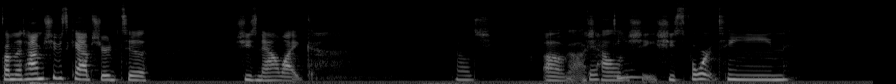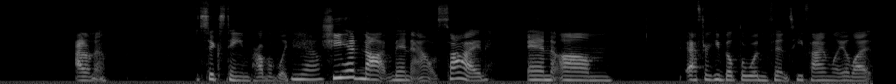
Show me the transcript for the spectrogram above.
From the time she was captured to she's now like How old is she? oh gosh, how old is she? She's 14. I don't know. 16 probably. Yeah. She had not been outside and um after he built the wooden fence, he finally let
